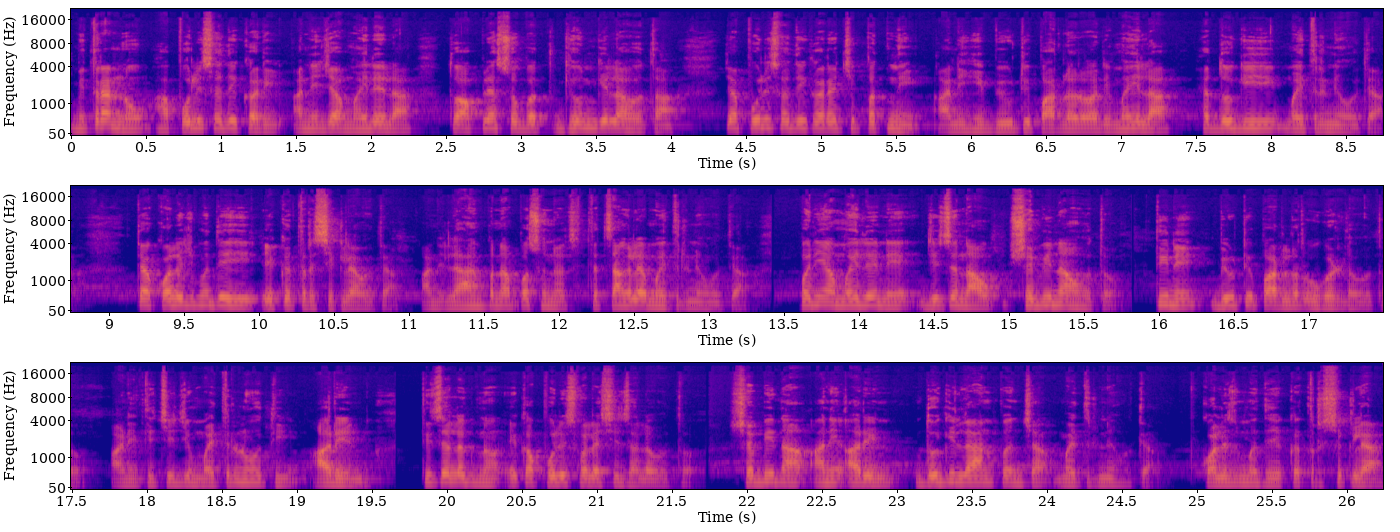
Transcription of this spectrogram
मित्रांनो हा पोलीस अधिकारी आणि ज्या महिलेला तो आपल्यासोबत घेऊन गेला होता या पोलीस अधिकाऱ्याची पत्नी आणि ही ब्युटी पार्लरवाली महिला ह्या दोघीही मैत्रिणी होत्या. त्या कॉलेजमध्येही एकत्र शिकल्या होत्या आणि लहानपणापासूनच त्या चांगल्या मैत्रिणी होत्या. पण या महिलेने जिचं नाव शबीना होतं तिने ब्युटी पार्लर उघडलं होतं आणि तिची जी मैत्रीण होती आर्यन तिचं लग्न एका पोलीसवाल्याशी झालं होतं. शबीना आणि आर्यन दोघी लहानपणच्या मैत्रिणी होत्या. कॉलेजमध्ये एकत्र शिकल्या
